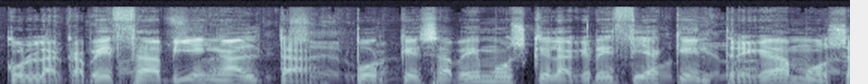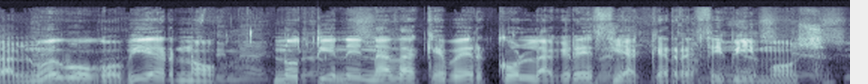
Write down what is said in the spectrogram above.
Con la cabeza bien alta, porque sabemos que la Grecia que entregamos al nuevo gobierno no tiene nada que ver con la Grecia que recibimos.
